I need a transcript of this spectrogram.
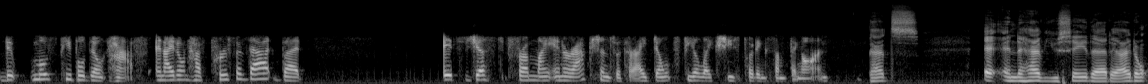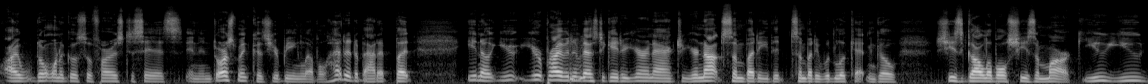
that most people don't have, and I don't have proof of that, but it's just from my interactions with her. I don't feel like she's putting something on. That's and to have you say that, I don't, I don't want to go so far as to say it's an endorsement because you're being level-headed about it. But, you know, you, you're a private mm-hmm. investigator. You're an actor. You're not somebody that somebody would look at and go, "She's gullible. She's a mark." You, you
